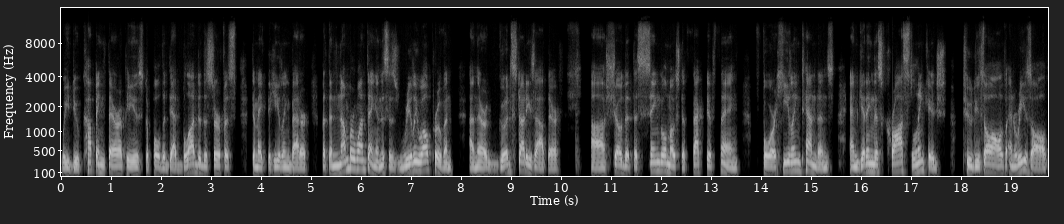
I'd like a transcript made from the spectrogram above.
We do cupping therapies to pull the dead blood to the surface to make the healing better. But the number one thing, and this is really well proven, and there are good studies out there, uh, show that the single most effective thing for healing tendons and getting this cross linkage to dissolve and resolve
